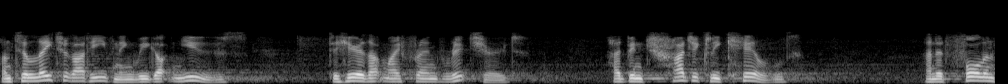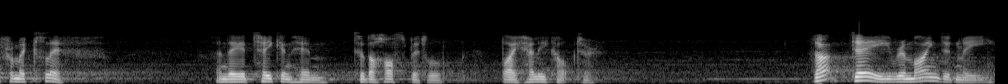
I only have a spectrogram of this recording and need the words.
Until later that evening, we got news to hear that my friend Richard had been tragically killed and had fallen from a cliff, and they had taken him to the hospital by helicopter. That day reminded me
